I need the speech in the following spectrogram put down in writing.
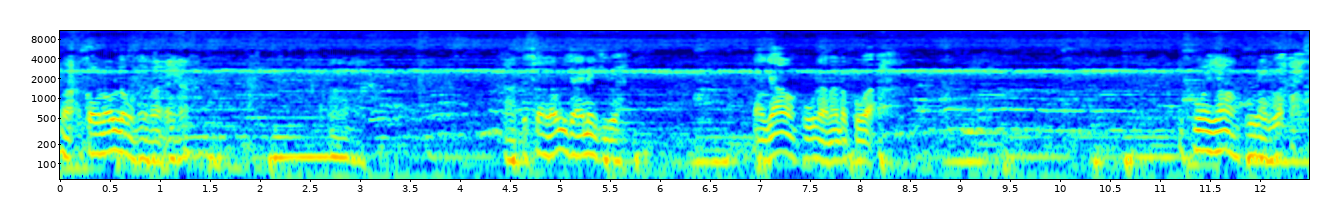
ဟာအကုန်လုံးလုံနေပါလေဟာအာတစ်ချက်လုံးဒီတိုင်းနေကြီးပဲ။ အဲရအောင်ခိုးတာနော်တစ်ခုက။တစ်ခုကရအောင်ခိုးတာကွာ။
